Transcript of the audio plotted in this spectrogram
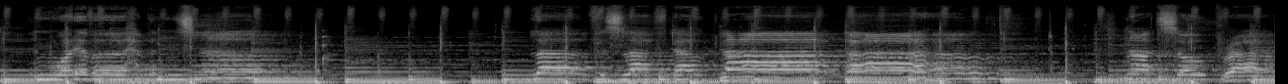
And whatever happens now, love has laughed out loud, not so proud.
